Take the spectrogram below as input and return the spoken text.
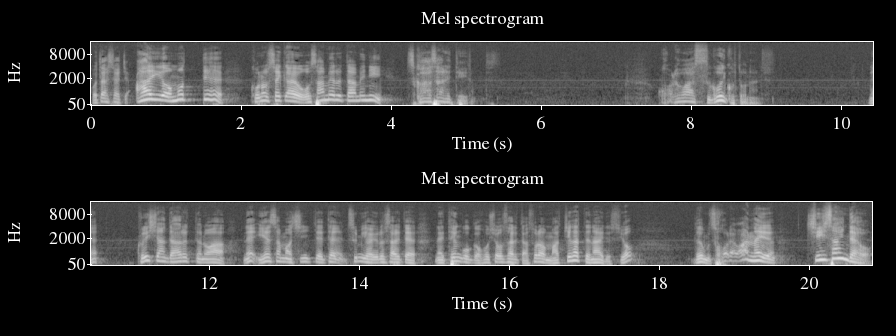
私たち愛を持ってこの世界を治めるために使わされているんです。これはすごいことなんです。ね。クリスチャンであるっていうのは、ね、イエス様を信じて罪が許されて、ね、天国が保証された。それは間違ってないですよ。でもそれはね小さいんだよ。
